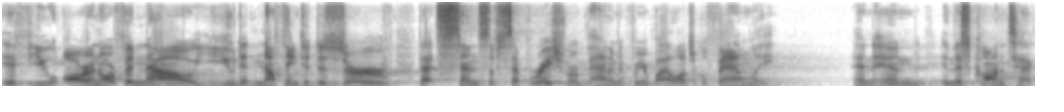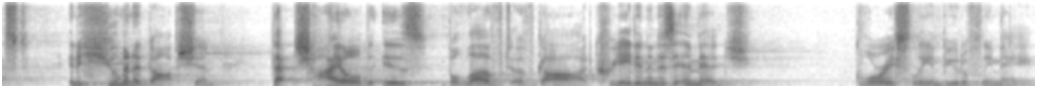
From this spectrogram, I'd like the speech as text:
If you are an orphan now, you did nothing to deserve that sense of separation or abandonment from your biological family. And, and in this context, in a human adoption, that child is beloved of God, created in his image, gloriously and beautifully made.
